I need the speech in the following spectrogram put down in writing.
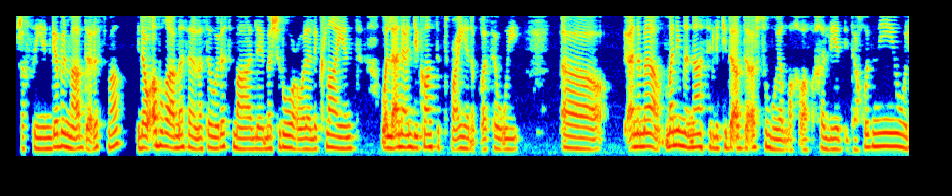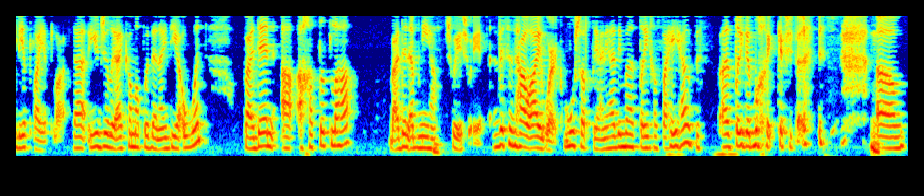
شخصيا قبل ما أبدأ رسمة لو أبغى مثلا أسوي رسمة لمشروع ولا ل client ولا أنا عندي concept معين أبغى أسويه آه أنا ما ماني من الناس اللي كذا أبدأ أرسم ويلا خلاص أخلي يدي تأخذني واللي يطلع يطلع لا usually I come up with an idea أول بعدين أخطط لها بعدين أبنيها شوية شوية. This is how I work. مو شرط يعني هذه ما الطريقة الصحيحة بس هذه طريقة مخي كيف يشتغل. um,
